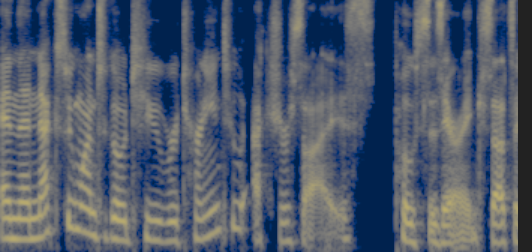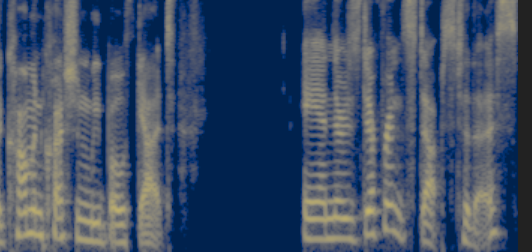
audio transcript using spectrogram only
And then next, we want to go to returning to exercise post cesarean, because that's a common question we both get. And there's different steps to this.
